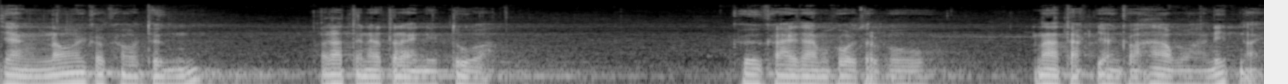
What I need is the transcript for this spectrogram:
อย่างน้อยก็เข้าถึงพระรัตนตรัยในตัว คือกายธรรมโคตรโภหน้าตักยันก็ห้าวานิดหน่อย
